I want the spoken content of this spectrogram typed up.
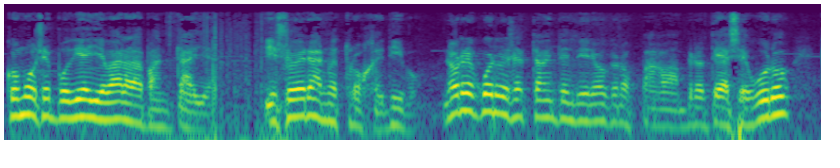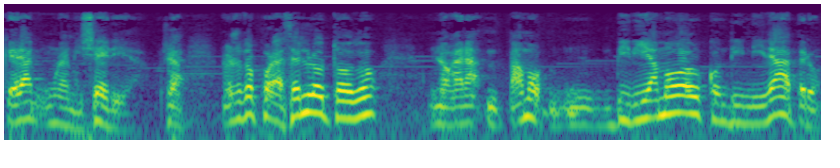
cómo se podía llevar a la pantalla. Y eso era nuestro objetivo. No recuerdo exactamente el dinero que nos pagaban, pero te aseguro que era una miseria. O sea, nosotros por hacerlo todo, no vamos, vivíamos con dignidad, pero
